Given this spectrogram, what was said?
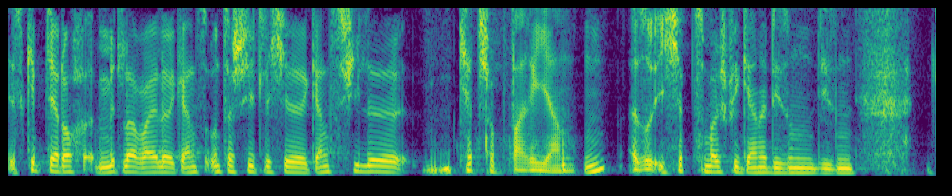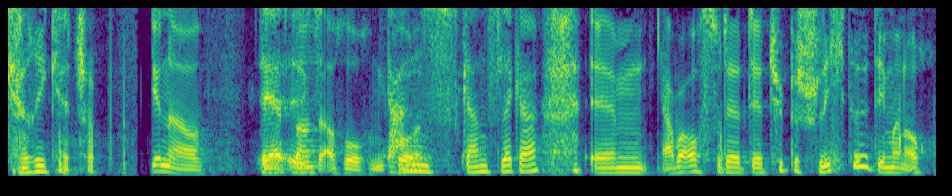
es gibt ja doch mittlerweile ganz unterschiedliche, ganz viele Ketchup-Varianten. Also ich habe zum Beispiel gerne diesen, diesen Curry-Ketchup. Genau. Der, ist bei uns auch hoch im ganz, Kurs. Ganz lecker. Ähm, aber auch so der, der typisch schlichte, den man auch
